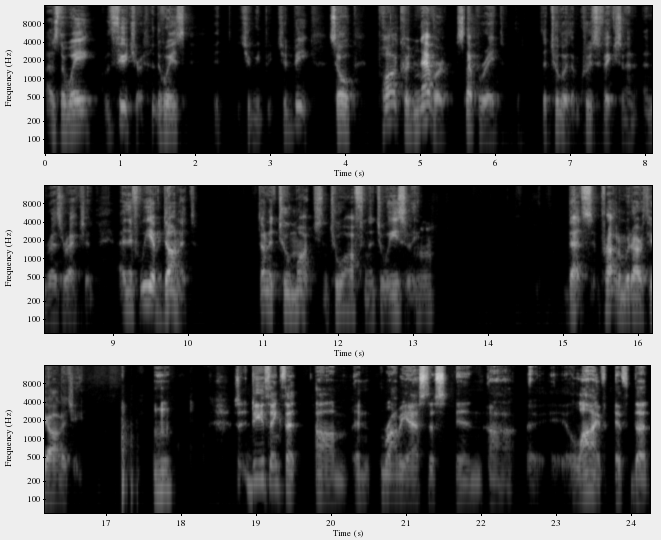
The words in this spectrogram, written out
as the way of the future, the way it should be, should be. So Paul could never separate the two of them, crucifixion and, and, resurrection. And if we have done it, done it too much and too often and too easily, mm-hmm. that's a problem with our theology. Mm-hmm. So do you think that um, and Robbie asked this in uh, live if the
